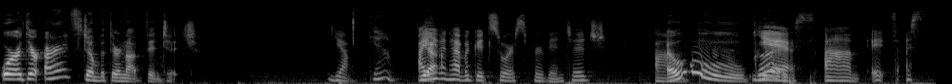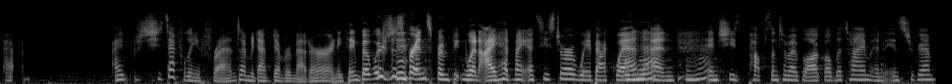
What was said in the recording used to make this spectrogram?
or they're ironstone, but they're not vintage. Yeah, yeah. I Yeah. even have a good source for vintage. Um, Oh, good. Yes, um, it's. a s- uh, I, she's definitely a friend. I mean, I've never met her or anything, but we're just friends from when I had my Etsy store way back when, and and she pops onto my blog all the time and Instagram.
